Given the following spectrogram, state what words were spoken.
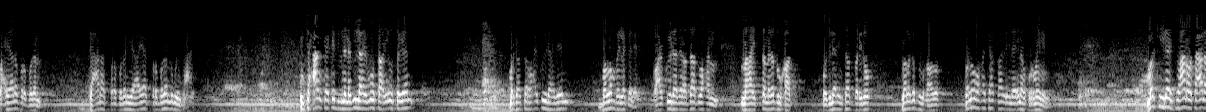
waxyaalo fara badan imtixaanaad fara badan iyo aayaad fara badan lagu imtixaanay. Imtixaanka kadibna nabiyulaahi muusa ayay u tageen markaasa waxay ku yidhaahdeen ballan bay la galeen. Waxay ku yidhahdeen haddaad waxaan na haysta naga dulqaado ood ilahay intaad barido nalaga dulqaado. Ballan waxaan kaa qaadaynaa inaan kurmaynan markii ilaahi subxaana watacaala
